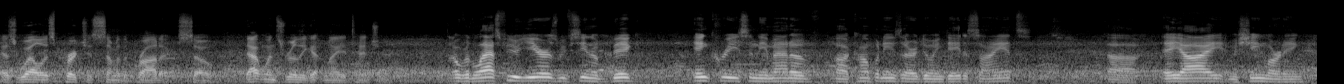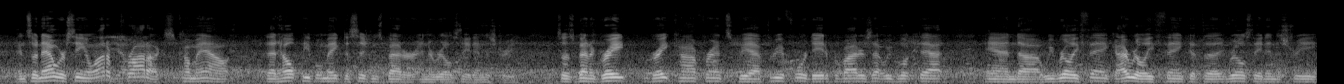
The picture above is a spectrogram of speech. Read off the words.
as well as purchase some of the products. So that one's really got my attention over the last few years, we've seen a big increase in the amount of uh, companies that are doing data science, uh, AI, machine learning, and so now we're seeing a lot of products come out that help people make decisions better in the real estate industry. So it's been a great, great conference. We have three or four data providers that we've looked at, and uh, we really think, I really think that the real estate industry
